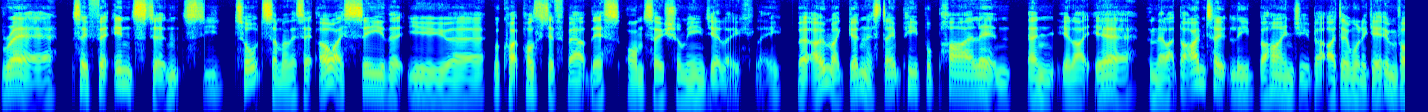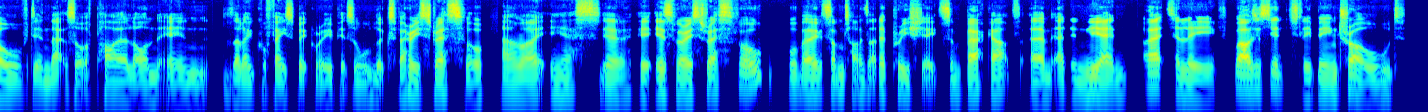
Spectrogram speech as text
rare. So, for instance, you talk to someone, they say, Oh, I see that you uh, were quite positive about this on social media locally. But oh my goodness, don't people pile in? And you're like, Yeah. And they're like, But I'm totally behind you, but I don't want to get involved in that sort of pile on in the local Facebook group. It all looks very stressful. I'm like, Yes, yeah, it is very stressful. Although sometimes I'd appreciate some backup. Um, and in the end, I had to leave. Well, I was essentially being trolled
